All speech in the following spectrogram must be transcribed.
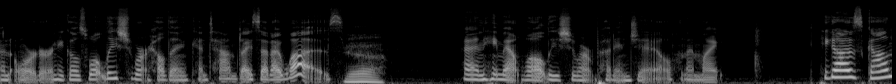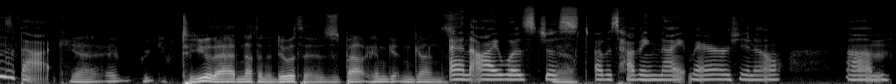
an order. And he goes, Well, at least you weren't held in contempt. I said, I was. Yeah. And he meant, Well, at least you weren't put in jail. And I'm like, He got his guns back. Yeah. It, to you, that had nothing to do with it. It was about him getting guns. And I was just, I was having nightmares, you know. Um,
